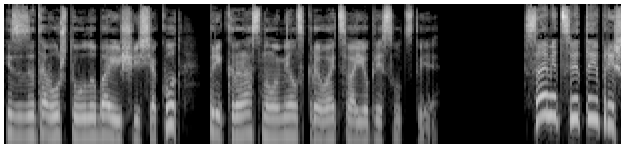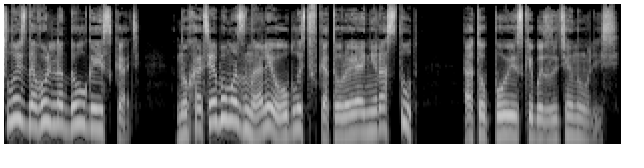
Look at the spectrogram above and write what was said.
из-за того, что улыбающийся кот прекрасно умел скрывать свое присутствие. Сами цветы пришлось довольно долго искать, но хотя бы мы знали область, в которой они растут, а то поиски бы затянулись.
